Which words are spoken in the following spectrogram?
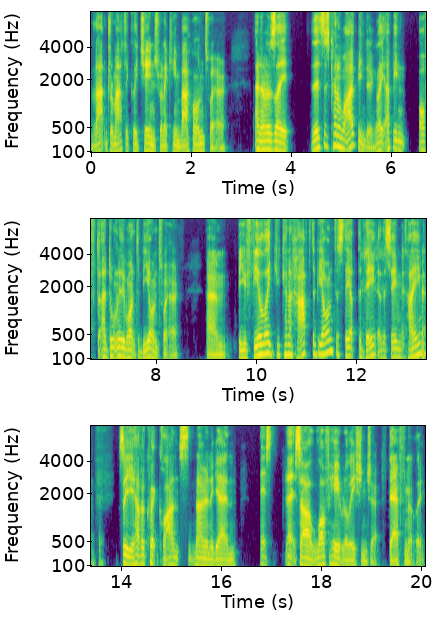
that dramatically changed when I came back on Twitter. And I was like, this is kind of what I've been doing. Like I've been off to, I don't really want to be on Twitter. Um, but you feel like you kind of have to be on to stay up to date at the same time. so you have a quick glance now and again. It's it's a love hate relationship, definitely.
